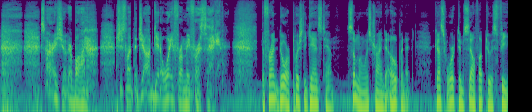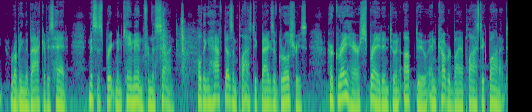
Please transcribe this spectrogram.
Sorry, Sugar Bomb. Just let the job get away from me for a second. The front door pushed against him. Someone was trying to open it. Gus worked himself up to his feet, rubbing the back of his head. Mrs. Brickman came in from the sun, holding a half dozen plastic bags of groceries, her gray hair sprayed into an updo and covered by a plastic bonnet.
